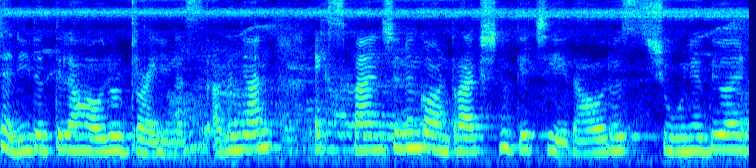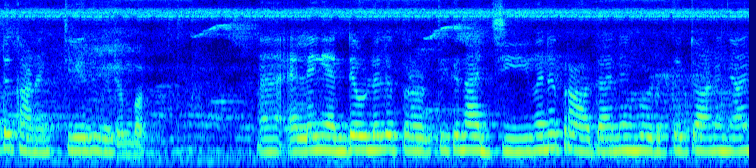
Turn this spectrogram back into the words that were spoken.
ശരീരത്തിൽ ആ ഒരു ഡ്രൈനെസ് അത് ഞാൻ എക്സ്പാൻഷനും കോൺട്രാക്ഷനും ഒക്കെ ചെയ്ത് ആ ഒരു ശൂന്യതയുമായിട്ട് കണക്ട് ചെയ്ത് വരുമ്പോൾ അല്ലെങ്കിൽ എന്റെ ഉള്ളിൽ പ്രവർത്തിക്കുന്ന ആ ജീവന് പ്രാധാന്യം കൊടുത്തിട്ടാണ് ഞാൻ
